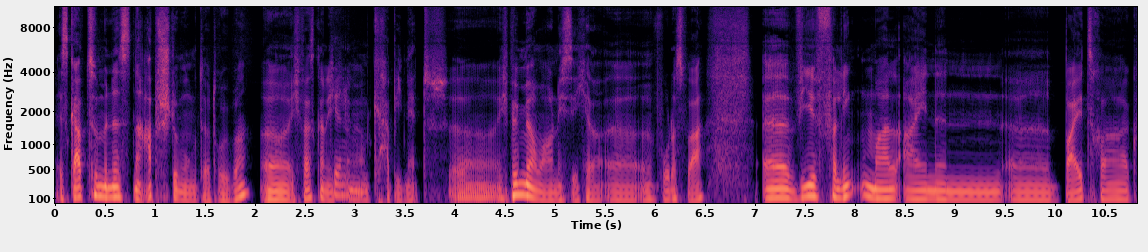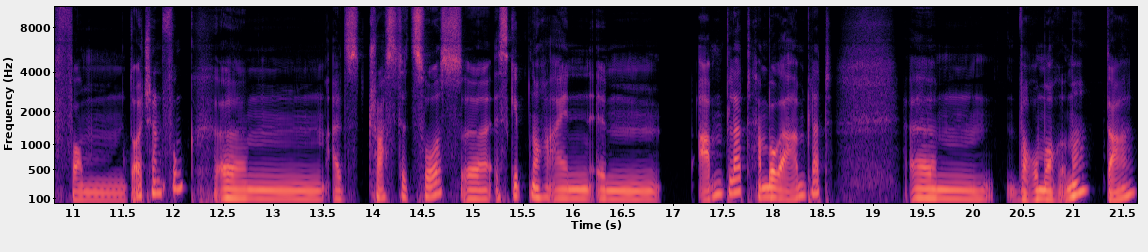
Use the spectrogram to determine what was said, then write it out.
es gab zumindest eine Abstimmung darüber. Äh, ich weiß gar nicht, genau. im Kabinett. Äh, ich bin mir aber auch nicht sicher, äh, wo das war. Äh, wir verlinken mal einen äh, Beitrag vom Deutschlandfunk ähm, als Trusted Source. Äh, es gibt noch einen im Abendblatt, Hamburger Abendblatt. Ähm, warum auch immer, da.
